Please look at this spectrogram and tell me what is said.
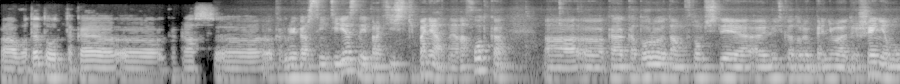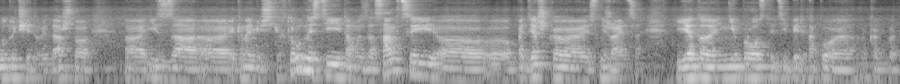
А вот это вот такая э, как раз, э, как мне кажется, интересная и практически понятная находка, э, которую там в том числе люди, которые принимают решения, могут учитывать, да, что из-за экономических трудностей, там, из-за санкций поддержка снижается. И это не просто теперь такое, как бы,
